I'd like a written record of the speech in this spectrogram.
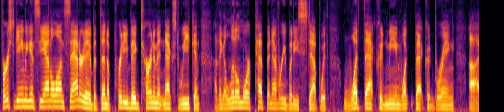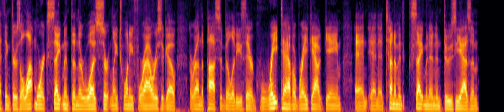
first game against Seattle on Saturday, but then a pretty big tournament next week, and I think a little more pep in everybody's step with what that could mean, what that could bring. Uh, I think there's a lot more excitement than there was certainly 24 hours ago around the possibilities there. Great to have a breakout game and, and a ton of excitement and enthusiasm.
